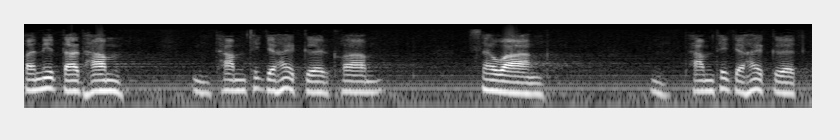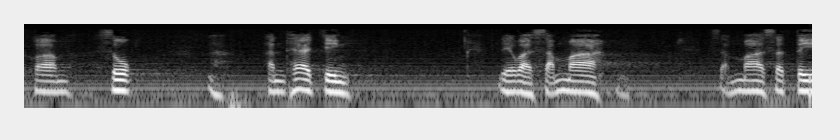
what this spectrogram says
ปณิตาธรรมธรรมที่จะให้เกิดความสว่างธรรมที่จะให้เกิดความสุข อันแท้จริง เรียกว่าสัมมา สัมมาสติ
